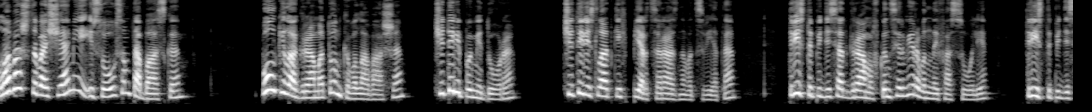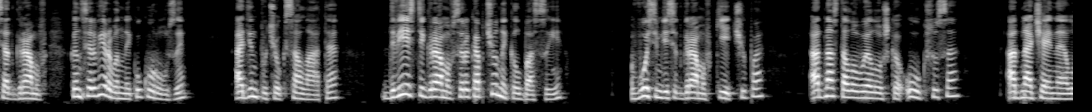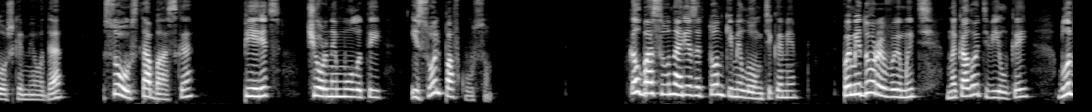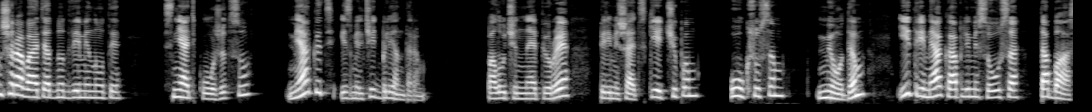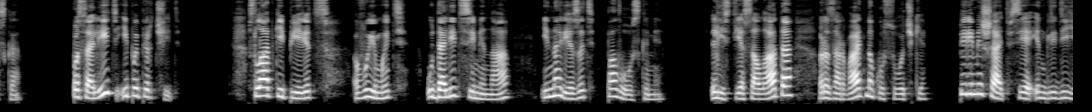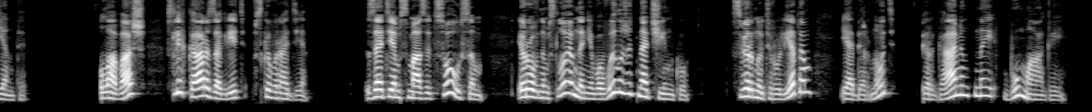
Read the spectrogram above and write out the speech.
Лаваш с овощами и соусом табаско. Полкилограмма тонкого лаваша, 4 помидора, 4 сладких перца разного цвета, 350 граммов консервированной фасоли, 350 граммов консервированной кукурузы, 1 пучок салата, 200 граммов сырокопченой колбасы, 80 граммов кетчупа, 1 столовая ложка уксуса, 1 чайная ложка меда, соус табаско, перец черный молотый и соль по вкусу. Колбасу нарезать тонкими ломтиками, помидоры вымыть, наколоть вилкой, бланшировать 1-2 минуты, снять кожицу, мякоть измельчить блендером. Полученное пюре перемешать с кетчупом, уксусом, медом и тремя каплями соуса табаско. Посолить и поперчить. Сладкий перец вымыть, удалить семена и нарезать полосками. Листья салата разорвать на кусочки. Перемешать все ингредиенты. Лаваш слегка разогреть в сковороде. Затем смазать соусом и ровным слоем на него выложить начинку, свернуть рулетом и обернуть пергаментной бумагой.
